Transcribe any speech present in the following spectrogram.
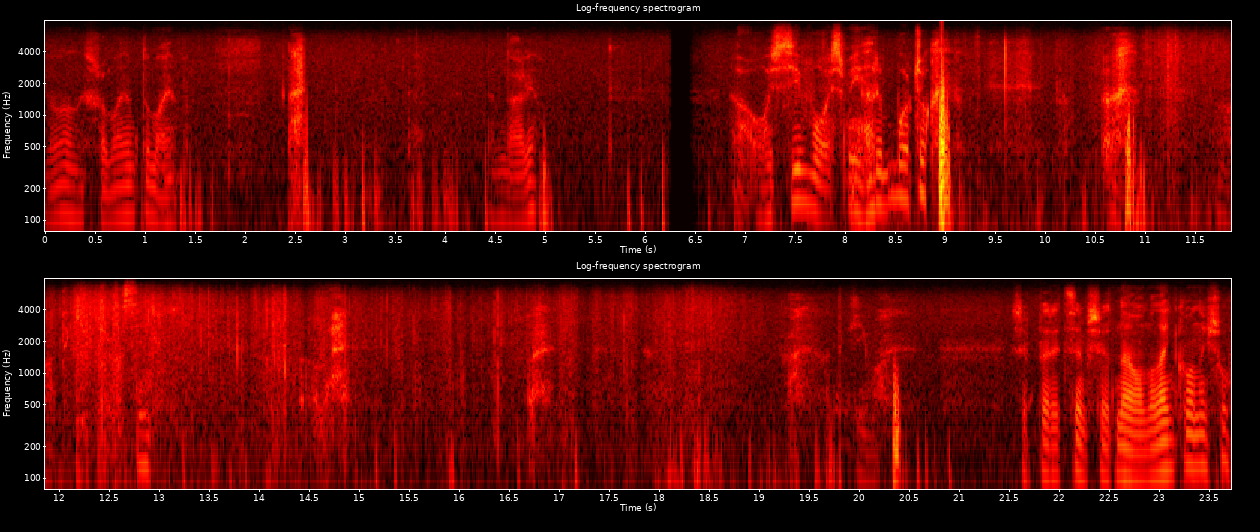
Ну, але що маємо, то маємо. Там далі. А ось і восьмий грибочок. А. О, такий красень. Отакий. Ще перед цим ще одного маленького знайшов.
